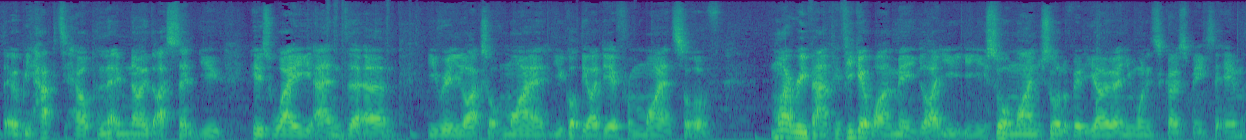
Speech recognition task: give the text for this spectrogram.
that he'll be happy to help and let him know that I sent you his way and that um, you really like sort of my, you got the idea from my sort of my revamp, if you get what I mean, like you, you saw mine, you saw the video and you wanted to go speak to him.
